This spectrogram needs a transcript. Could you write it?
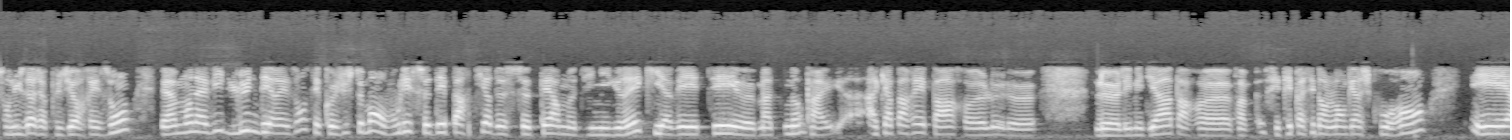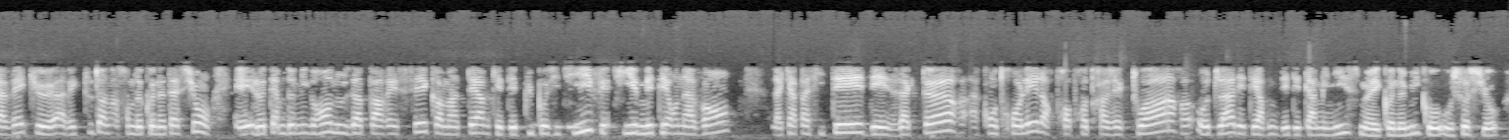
son usage a plusieurs raisons, mais à mon avis, l'une des raisons, c'est que justement, on voulait se départir de ce terme d'immigré qui avait été euh, maintenant, enfin, accaparé par euh, le, le, les médias, par, enfin, c'était passé dans le langage courant et avec avec tout un ensemble de connotations. Et le terme de migrant nous apparaissait comme un terme qui était plus positif et qui mettait en avant la capacité des acteurs à contrôler leur propre trajectoire au-delà des, des, déterminismes économiques ou, sociaux.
